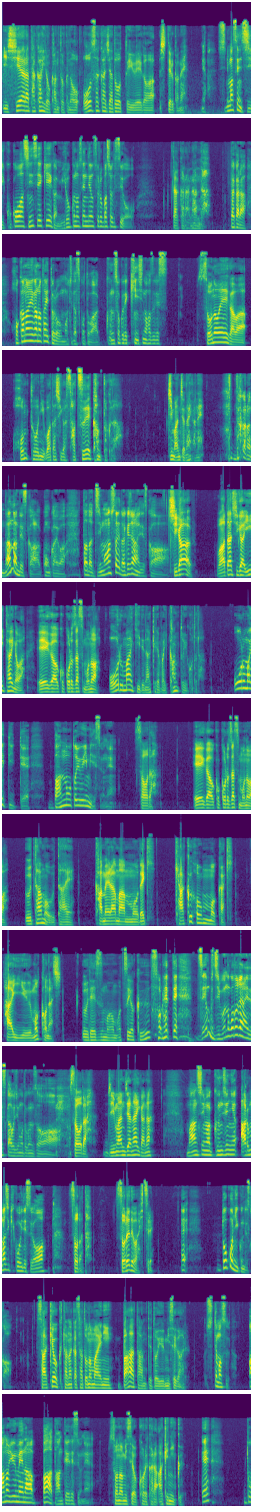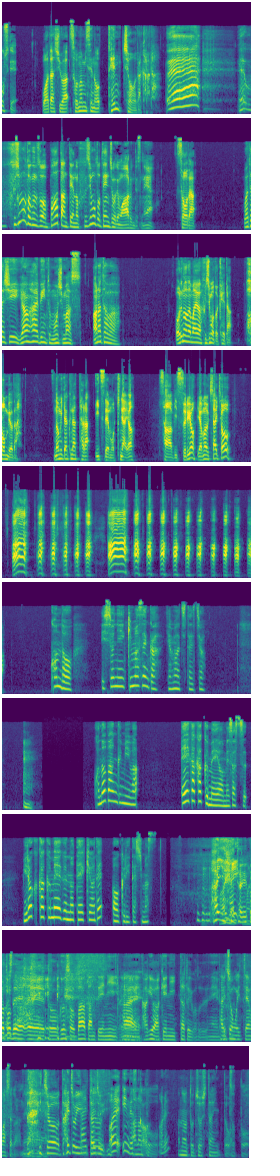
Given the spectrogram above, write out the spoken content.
石原貴弘監督の「大阪邪道」という映画は知ってるかね？いや知りませんしここは新世紀映画魅力の宣伝をする場所ですよ。だからなんだ？だから他の映画のタイトルを持ち出すことは軍則で禁止のはずですその映画は本当に私が撮影監督だ。自慢じゃないがね。だから何なんですか？今回はただ自慢したいだけじゃないですか。違う。私が言いたいのは映画を志す者はオールマイティでなければいかんということだ。オールマイティって万能という意味ですよね。そうだ。映画を志す者は歌も歌えカメラマンもでき脚本も書き俳優もこなし腕相撲も強く？それって全部自分のことじゃないですか藤本君さ。そうだ。自慢じゃないがな。慢心は軍人にあるまじき行為ですよ。そうだった。それでは失礼。えどこに行くんですか？左京区田中里の前にバー探偵という店がある。知ってます。あの有名なバー探偵ですよね。その店をこれから開けに行く。えどうして？私はその店の店長だからだ。えー、え、藤本軍曹はバー探偵の藤本店長でもあるんですね。そうだ。私、ヤンハイビンと申します。あなたは俺の名前は藤本啓太。本名だ。飲みたくなったらいつでも来なよ。サービスするよ、山内隊長あああああああ今度、一緒に行きませんか、山内隊長。うん。この番組は、映画革命を目指す魅力革命軍の提供でお送りいたします。はい、はい。ということで、えっ、と、軍曹バー探偵に、はい。えー鍵を開けに行ったということでね。隊長も言っちゃいましたからね。隊長、隊長、隊長、あれいいんですか？あの後あれ？あの後、女子隊員と。ちょ。っと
